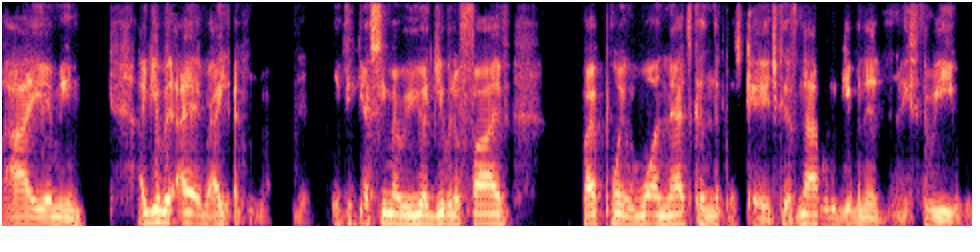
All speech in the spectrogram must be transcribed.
I I mean, I give it. I I if you guys see my review, I give it a five, five point one. That's because Nicolas Cage. Because if not, I would have given it a three or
